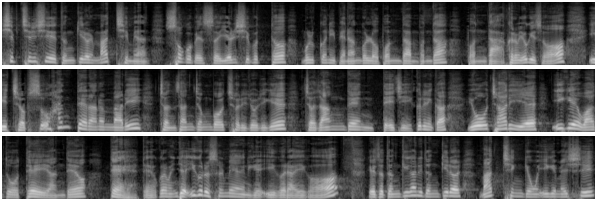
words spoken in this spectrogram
17시에 등기를 마치면 소급해서 10시부터 물건이 변한 걸로 본다 안 본다? 본다. 그럼 여기서 이 접수한 때라는 말이 전산정보 처리 조직에 저장된 때 지. 그러니까 요 자리에 이게 와도 돼야 안 돼요? 돼, 돼요. 그러면 이제 이거를 설명하는 게 이거라 이거. 그래서 등기관이 등기를 마친 경우 이게 몇 시?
